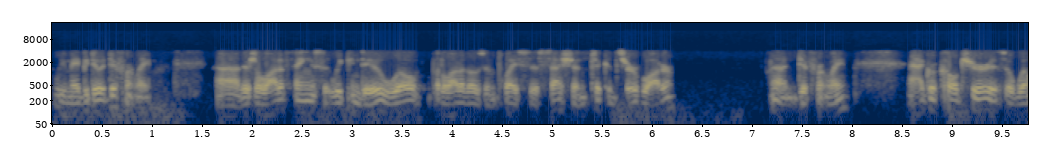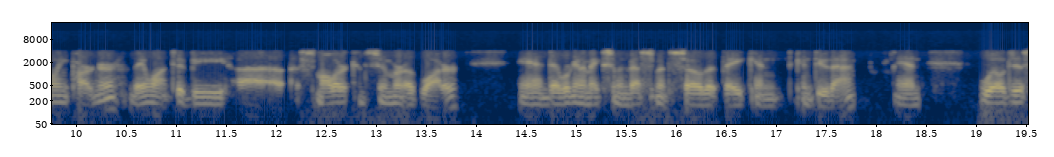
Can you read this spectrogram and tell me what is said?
we maybe do it differently. Uh, there's a lot of things that we can do. We'll put a lot of those in place this session to conserve water uh, differently. Agriculture is a willing partner. They want to be uh, a smaller consumer of water, and uh, we're going to make some investments so that they can can do that. And we'll just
